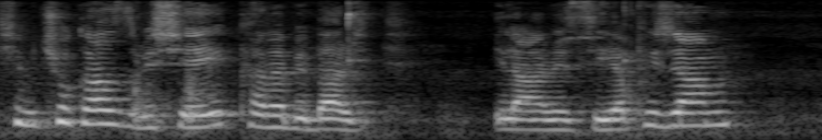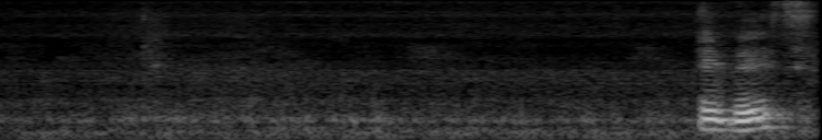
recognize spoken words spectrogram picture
Şimdi çok az bir şey karabiber ilavesi yapacağım. Evet.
